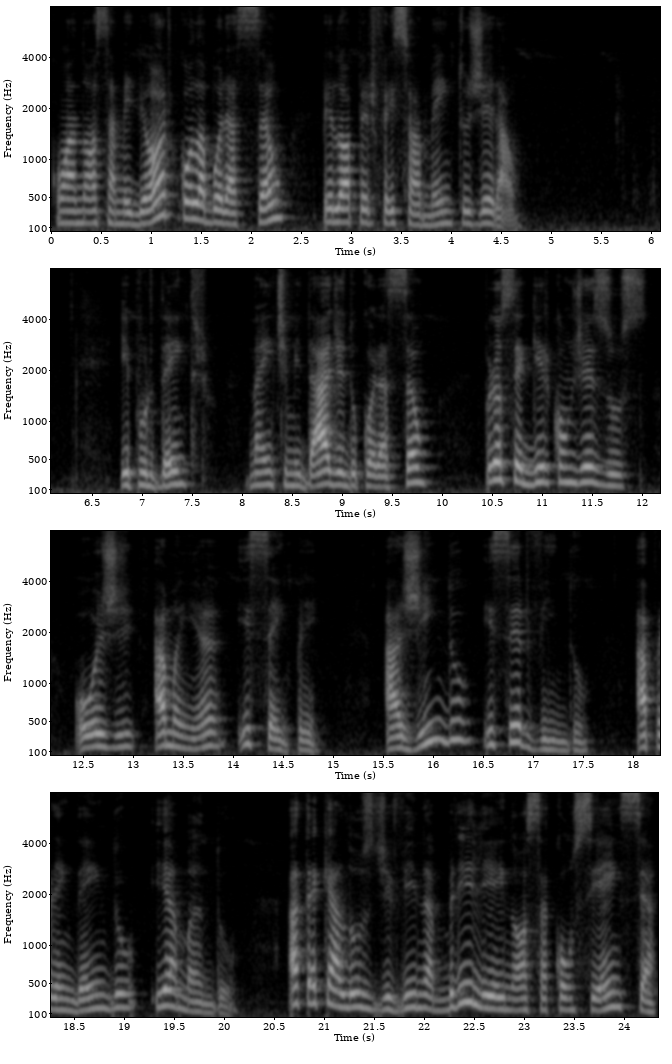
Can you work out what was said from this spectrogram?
com a nossa melhor colaboração pelo aperfeiçoamento geral. E por dentro, na intimidade do coração, prosseguir com Jesus, hoje, amanhã e sempre, agindo e servindo, aprendendo e amando, até que a luz divina brilhe em nossa consciência,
